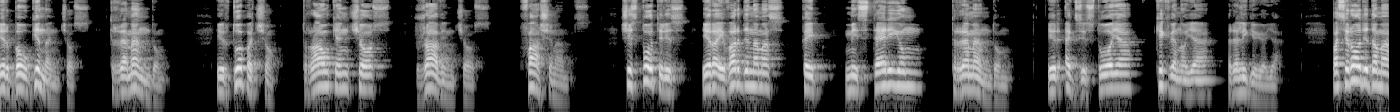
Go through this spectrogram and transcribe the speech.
ir bauginančios, tremendum ir tuo pačiu traukiančios, žavinčios, fašinants. Šis potyris yra įvardinamas kaip mysterium tremendum ir egzistuoja kiekvienoje religijoje. Pasirodydama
